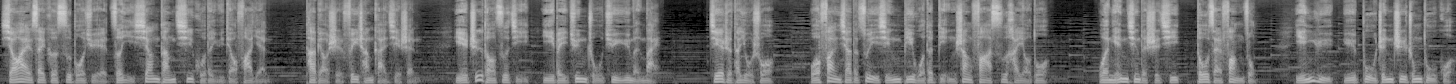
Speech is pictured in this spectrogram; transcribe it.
小艾塞克斯伯爵则以相当凄苦的语调发言，他表示非常感谢神。也知道自己已被君主拒于门外。接着他又说：“我犯下的罪行比我的顶上发丝还要多。我年轻的时期都在放纵、淫欲与不贞之中度过，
